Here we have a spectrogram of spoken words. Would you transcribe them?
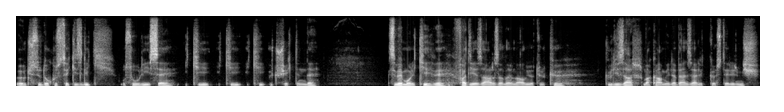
Ölçüsü 9-8'lik, usulü ise 2-2-2-3 şeklinde. Si bemol 2 ve fa diyez arızalarını alıyor türkü. Gülizar makamıyla benzerlik gösterirmiş.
